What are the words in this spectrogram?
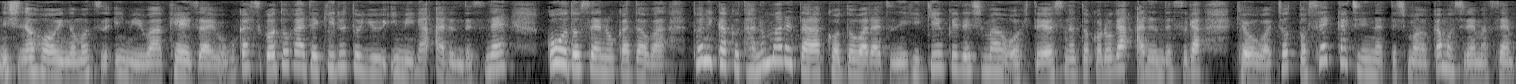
西の方位の持つ意味は経済を動かすことができるという意味があるんですね。合土星の方はとにかく頼まれたら断らずに引き受けてしまうお人よしのところがあるんですが、今日はちょっとせっかちになってしまうかもしれません。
